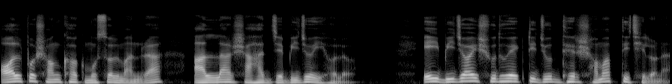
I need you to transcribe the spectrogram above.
অল্প সংখ্যক মুসলমানরা আল্লাহর সাহায্যে বিজয়ী হল। এই বিজয় শুধু একটি যুদ্ধের সমাপ্তি ছিল না।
